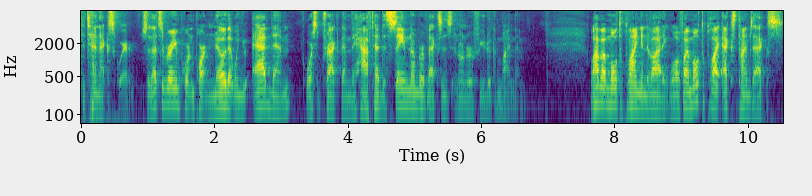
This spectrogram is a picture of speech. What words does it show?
to 10x squared. So that's a very important part. Know that when you add them or subtract them, they have to have the same number of x's in order for you to combine them. Well, how about multiplying and dividing? Well, if I multiply x times x,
